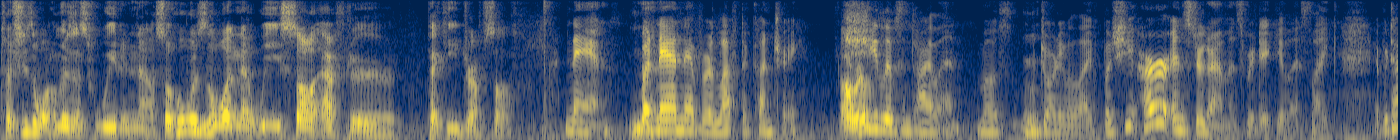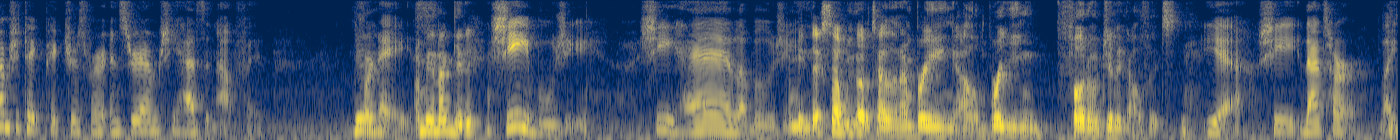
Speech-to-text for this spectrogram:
So she's the one who lives in Sweden now. So who was the Mm-hmm. one that we saw after Becky dropped us off? Nan, but Nan. Nan never left the country. Oh, really? She lives in Thailand most Mm. majority of her life, but she her Instagram is ridiculous. Like every time she take pictures for her Instagram, she has an outfit for days. I mean, I get it. she bougie, she hella bougie. I mean, next time we go to Thailand, I'm bringing out bringing photogenic outfits. Yeah, she that's her. Like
